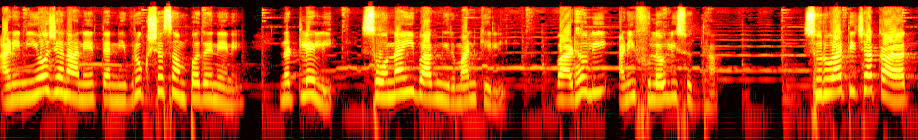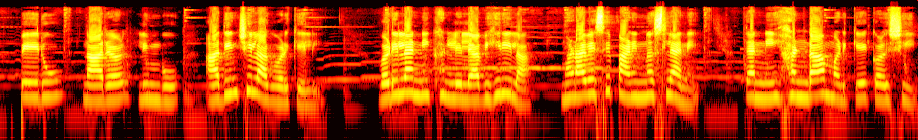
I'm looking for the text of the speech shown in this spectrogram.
आणि नियोजनाने त्यांनी वृक्ष संपदनेने नटलेली सोनाई बाग निर्माण केली वाढवली आणि फुलवली सुद्धा. सुरुवातीच्या काळात पेरू नारळ लिंबू आदींची लागवड केली. वडिलांनी खणलेल्या विहिरीला म्हणावेसे पाणी नसल्याने त्यांनी हंडा मडके कळशी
